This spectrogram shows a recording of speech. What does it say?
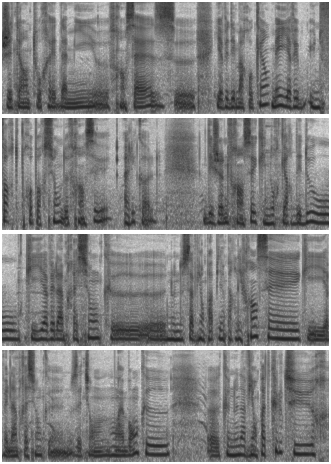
j'étais entourée d'amis euh, françaises, euh, il y avait des Marocains, mais il y avait une forte proportion de Français à l'école. Des jeunes Français qui nous regardaient de haut, qui avaient l'impression que euh, nous ne savions pas bien parler français, qui avaient l'impression que nous étions moins bons que, que nous n'avions pas de culture.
